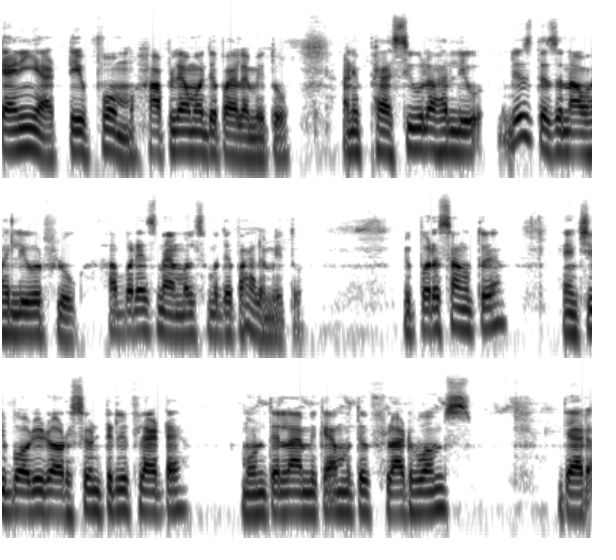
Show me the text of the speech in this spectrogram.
टॅनिया टेपवम हा आपल्यामध्ये पाहायला मिळतो. आणि फॅसिवला हा लिव्ह म्हणजेच त्याचं नाव आहे लिव्हर फ्लूक हा बऱ्याच मॅमल्समध्ये पाहायला मिळतो. मी परत सांगतो आहे यांची बॉडी डॉर्सेंटरी फ्लॅट आहे. म्हणून त्याला आम्ही काय म्हणतो flat worms they are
